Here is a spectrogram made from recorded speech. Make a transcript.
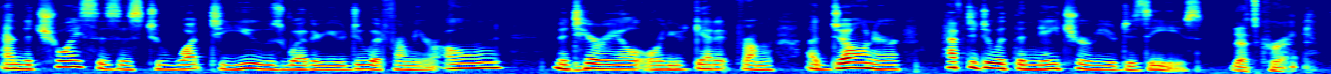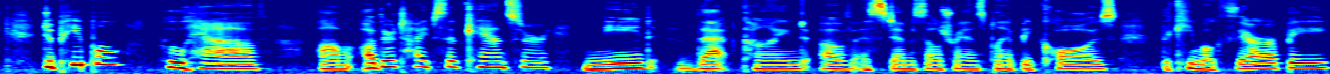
And the choices as to what to use, whether you do it from your own material or you get it from a donor, have to do with the nature of your disease. That's correct. Do people who have um, other types of cancer need that kind of a stem cell transplant because the chemotherapy,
